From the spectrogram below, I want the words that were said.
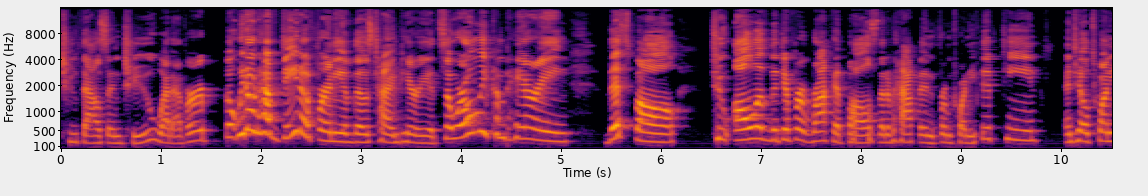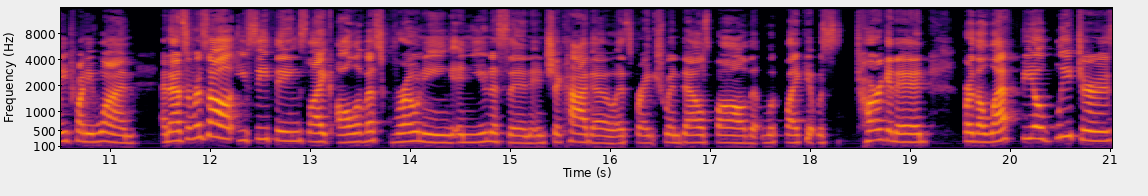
2002, whatever, but we don't have data for any of those time periods. So we're only comparing this ball to all of the different rocket balls that have happened from 2015 until 2021. And as a result, you see things like all of us groaning in unison in Chicago as Frank Schwindel's ball that looked like it was targeted for the left field bleachers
